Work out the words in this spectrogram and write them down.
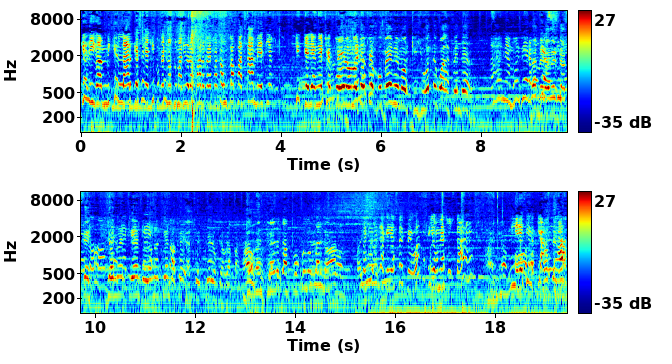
que digan que lárguese de aquí porque si no su marido le pasa lo que le pasa a un capataz, me decían que, que le han hecho el Pero no te preocupes, mi amor, que yo te voy a defender. Ay, mi amor, viera que la así verdad que yo no que- entiendo, que- yo no entiendo qué, a qué, qué es lo que habrá pasado. No entiendo tampoco, don Carlito. Ahí- Pues la verdad que yo estoy peor porque yo me asustaron. Ay, mi amor. Mire, si ya, No, que ah,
